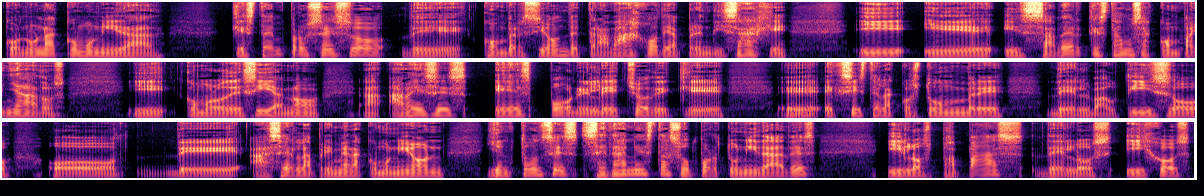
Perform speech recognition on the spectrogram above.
con una comunidad que está en proceso de conversión, de trabajo, de aprendizaje y, saber que estamos acompañados. Y como lo decía, ¿no? A, veces es por el hecho de que eh, existe la costumbre del bautizo o de hacer la primera comunión y entonces se dan estas oportunidades y los papás de los hijos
